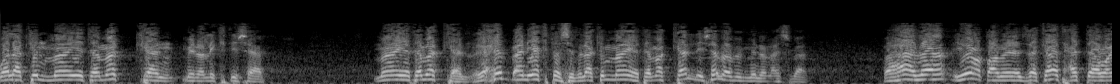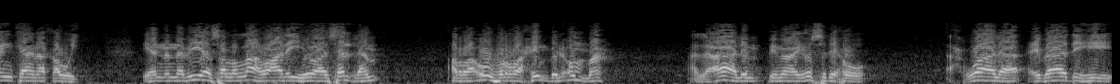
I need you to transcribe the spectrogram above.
ولكن ما يتمكن من الاكتساب. ما يتمكن. يحب أن يكتسب لكن ما يتمكن لسبب من الأسباب. فهذا يعطى من الزكاة حتى وإن كان قوي. لأن النبي صلى الله عليه وسلم الرؤوف الرحيم بالأمة العالم بما يصلح أحوال عباده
